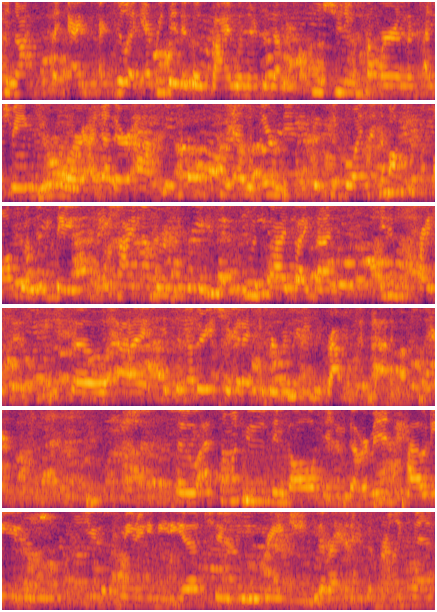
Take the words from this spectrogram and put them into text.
Cannot, like, I, I feel like every day that goes by when there's another school shooting somewhere in the country or another, um, you know, near miss with people, and then also, also in this state, a high number of people who commit suicide by gun. It is a crisis. So uh, it's another issue that I think we really need to grapple with down in Montpelier. So, as someone who's involved in government, how do you use community media to reach the residents of Burlington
